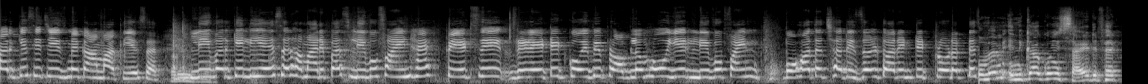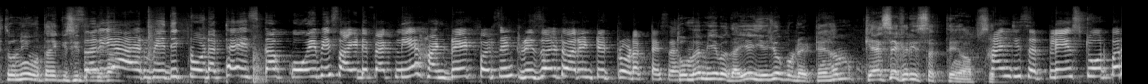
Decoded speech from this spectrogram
हर किसी चीज़ में काम आती है सर लीवर के लिए सर हमारे पास लिवोफाइन है। पेट से रिलेटेड कोई भी प्रॉब्लम हो ये लिवोफाइन बहुत अच्छा रिज़ल्ट ओरिएंटेड प्रोडक्ट है। तो मैम इनका कोई साइड इफ़ेक्ट तो नहीं होता है किसी सर ये आयुर्वेदिक प्रोडक्ट है इसका कोई भी साइड इफ़ेक्ट नहीं है hundred percent result oriented product है सर तो मैम ये बताइए ये जो प्रोडक्ट है हम कैसे खरीद सकते हैं आपसे? हाँ जी सर प्ले स्टोर पर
